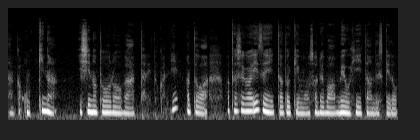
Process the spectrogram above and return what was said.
なんか大きな石の灯籠があったりとかね。あとは私が以前行った時もそれは目を引いたんですけど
